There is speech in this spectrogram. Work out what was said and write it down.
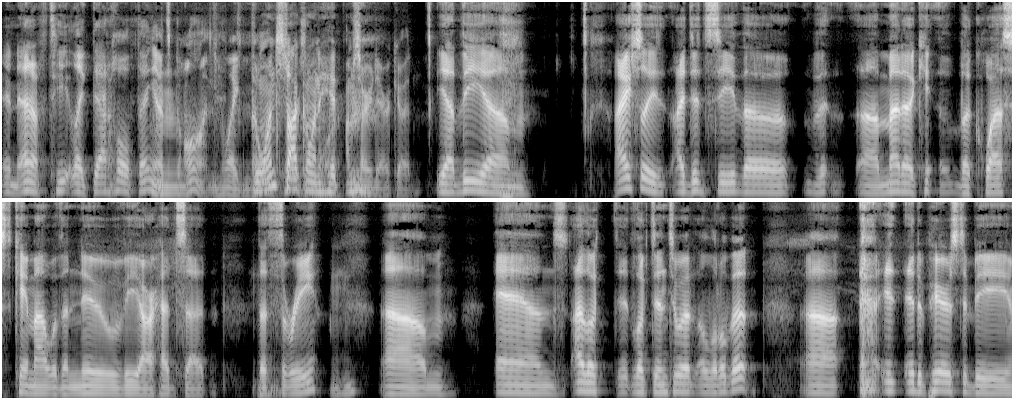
an NFT, like that whole thing, it's gone. Like the one stock going to hit. I'm sorry, Derek. Go ahead. Yeah, the um, I actually I did see the the uh, Meta the Quest came out with a new VR headset, the 3 um, and I looked it looked into it a little bit. Uh, it it appears to be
